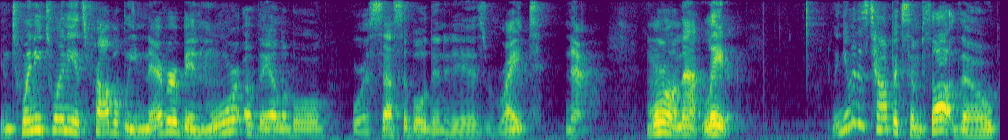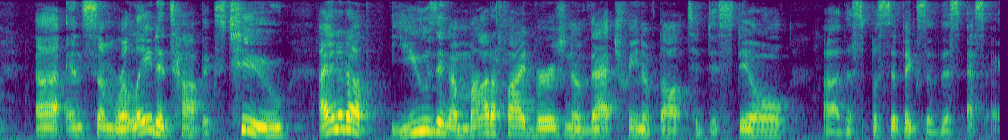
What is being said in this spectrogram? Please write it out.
In 2020, it's probably never been more available or accessible than it is right now. More on that later. Been giving this topic some thought though, uh, and some related topics too. I ended up using a modified version of that train of thought to distill uh, the specifics of this essay.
